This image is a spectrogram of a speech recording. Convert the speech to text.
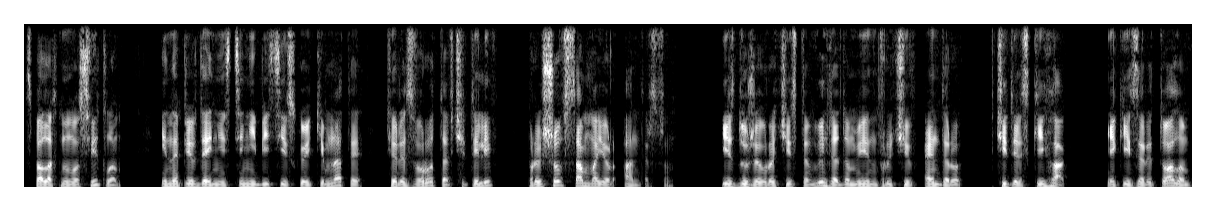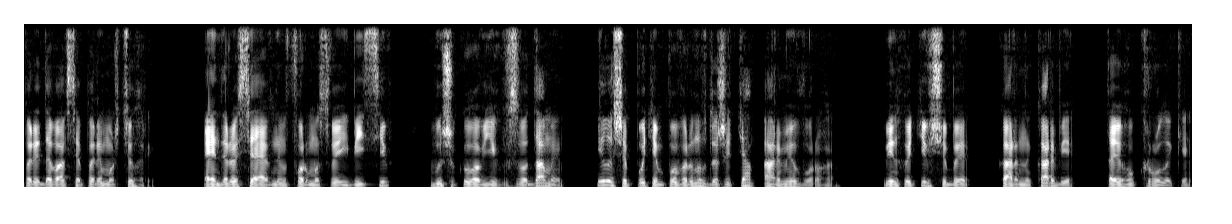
Спалахнуло світло, і на південній стіні бійцівської кімнати через ворота вчителів пройшов сам майор Андерсон. Із дуже урочистим виглядом він вручив Ендеру вчительський гак, який за ритуалом передавався переможцю гри. Ендер осяяв ним форму своїх бійців, вишукував їх взводами і лише потім повернув до життя армію ворога. Він хотів, щоб Карн Карбі та його кролики,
